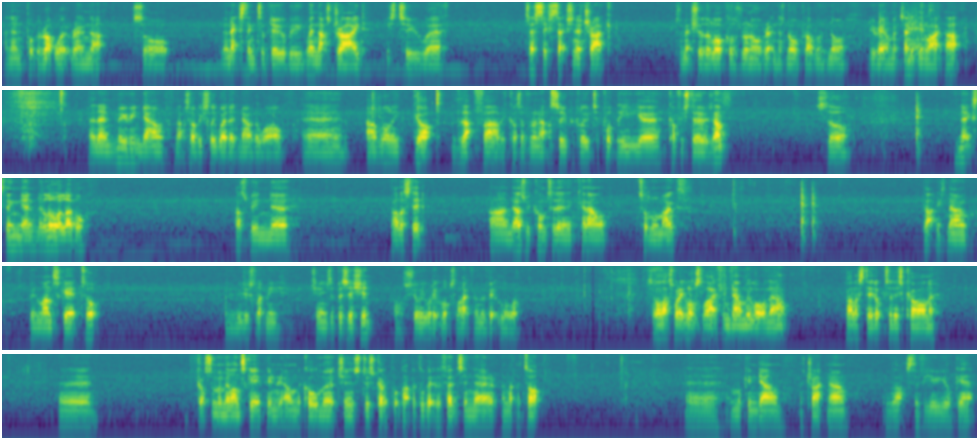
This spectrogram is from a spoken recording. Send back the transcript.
and then put the rock work around that. So the next thing to do will be when that's dried is to uh, test this section of track to make sure the locos run over it and there's no problems, no derailments, anything like that. And then moving down that's obviously weathered now the wall uh, I've only got that far because I've run out of super glue to put the uh, coffee stirrers on. So next thing then the lower level has been uh, ballasted. And as we come to the canal tunnel mouth that is now been landscaped up. And if you just let me change the position I'll show you what it looks like from a bit lower. So that's what it looks like from down below now. Ballasted up to this corner. Uh, got some of my landscaping around the coal merchants. Just got to put that little bit of a fence in there and at the top. Uh, I'm looking down the track now. That's the view you'll get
